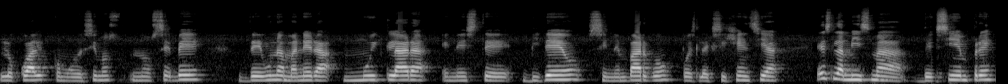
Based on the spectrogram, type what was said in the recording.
lo cual, como decimos, no se ve de una manera muy clara en este video. Sin embargo, pues la exigencia es la misma de siempre,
